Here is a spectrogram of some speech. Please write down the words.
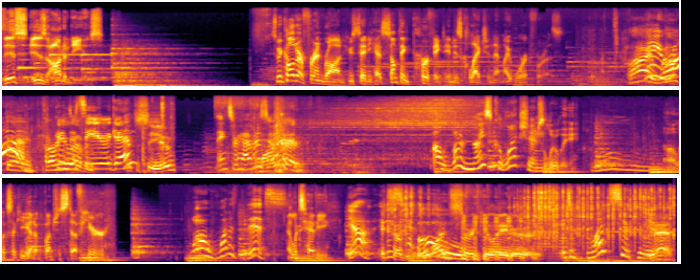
This is Oddities. So we called our friend Ron, who said he has something perfect in his collection that might work for us. Hi, Hey, welcome. Ron. How are Good you, to Evan? see you again. Good to see you. Thanks for having us Come on over. in. Oh, what a nice collection. Absolutely. Oh, it uh, looks like you got a bunch of stuff here. Whoa, what is this? It looks heavy. Yeah, it It's is a blood Ooh, circulator. It's a blood circulator. yes.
